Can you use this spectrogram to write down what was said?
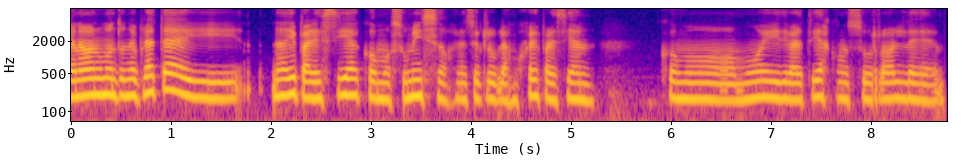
ganaban un montón de plata y nadie parecía como sumiso en ese club. Las mujeres parecían como muy divertidas con su rol de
